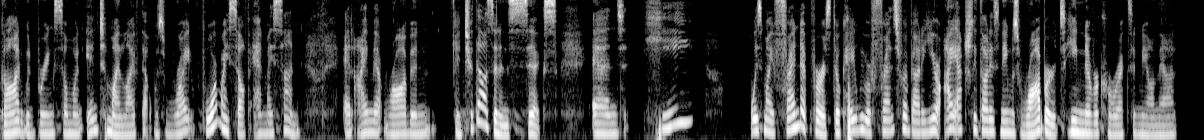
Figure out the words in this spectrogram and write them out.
God would bring someone into my life that was right for myself and my son. And I met Robin in 2006, and he was my friend at first. Okay, we were friends for about a year. I actually thought his name was Robert. He never corrected me on that,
